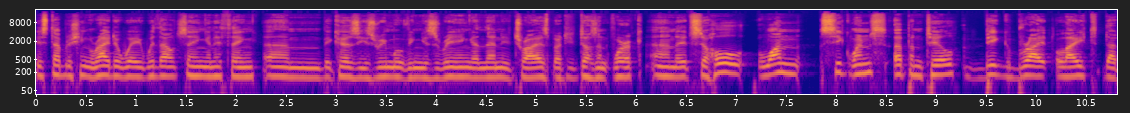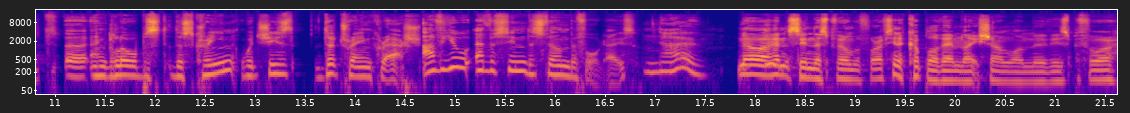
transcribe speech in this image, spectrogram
establishing right away without saying anything um, because he's removing his ring and then he tries, but it doesn't work. And it's a whole one sequence up until big bright light that uh, englobes the screen, which is the train crash. Have you ever seen this film before, guys? No. No, I hadn't seen this film before. I've seen a couple of M. Night Shyamalan movies before.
